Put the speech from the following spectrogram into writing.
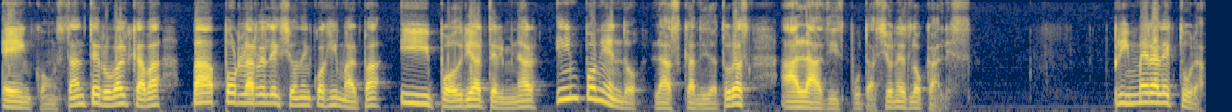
En constante Rubalcaba va por la reelección en Coajimalpa y podría terminar imponiendo las candidaturas a las disputaciones locales. Primera lectura.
